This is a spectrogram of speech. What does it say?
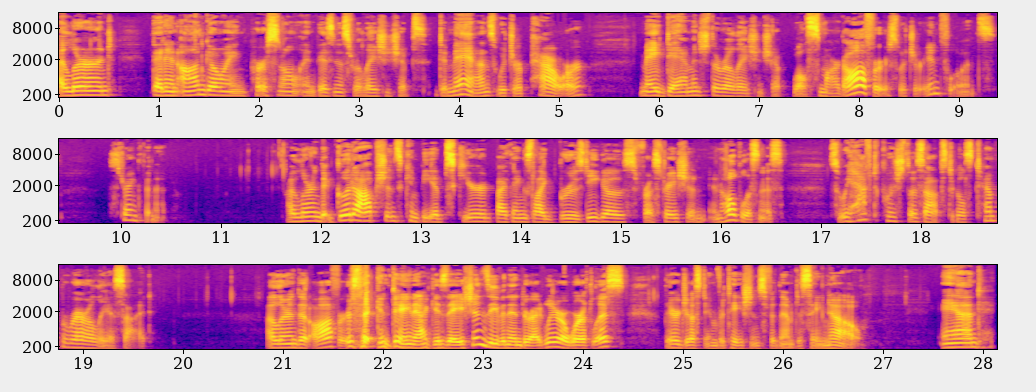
I learned that in ongoing personal and business relationships, demands, which are power, may damage the relationship, while smart offers, which are influence, strengthen it. I learned that good options can be obscured by things like bruised egos, frustration, and hopelessness, so we have to push those obstacles temporarily aside. I learned that offers that contain accusations, even indirectly, are worthless. They're just invitations for them to say no. And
